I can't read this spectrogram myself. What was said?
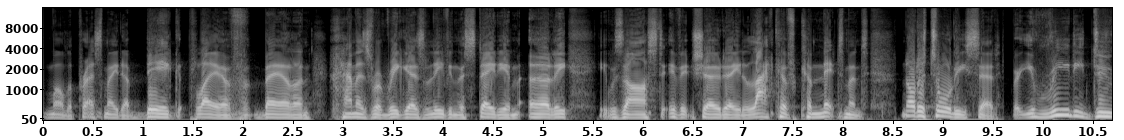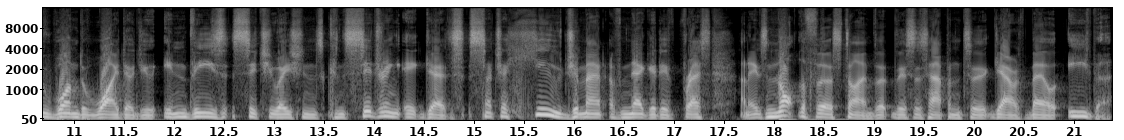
Well, the press made a big play of Bale and James Rodriguez leaving the stadium early. He was asked if it showed a lack of commitment. Not at all, he said. But you really do wonder why, don't you, in these situations, considering it gets such a huge amount of negative press, and it's not the first time that this has happened to Gareth Bale either.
